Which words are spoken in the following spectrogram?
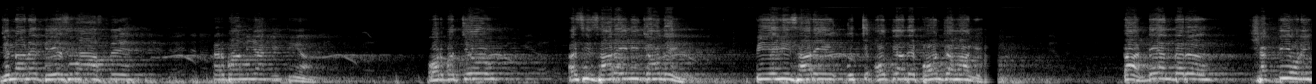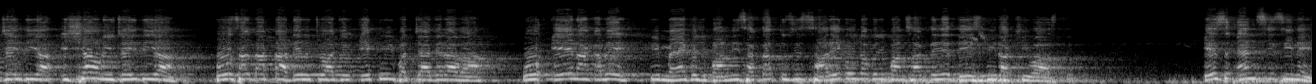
ਜਿਨ੍ਹਾਂ ਨੇ ਦੇਸ਼ ਵਾਸਤੇ ਕੁਰਬਾਨੀਆਂ ਕੀਤੀਆਂ। ਔਰ ਬੱਚਿਓ, ਅਸੀਂ ਸਾਰੇ ਹੀ ਨਹੀਂ ਚਾਹੁੰਦੇ ਵੀ ਅਸੀਂ ਸਾਰੇ ਉੱਚ ਅਹੁਦਿਆਂ ਤੇ ਪਹੁੰਚ ਜਾਵਾਂਗੇ। ਤੁਹਾਡੇ ਅੰਦਰ ਸ਼ਕਤੀ ਹੋਣੀ ਚਾਹੀਦੀ ਆ, ਇੱਛਾ ਹੋਣੀ ਚਾਹੀਦੀ ਆ। ਹੋ ਸਕਦਾ ਤੁਹਾਡੇ ਵਿੱਚੋਂ ਅੱਜ ਇੱਕ ਵੀ ਬੱਚਾ ਜਿਹੜਾ ਵਾ ਉਹ ਇਹ ਨਾ ਕਵੇ ਕਿ ਮੈਂ ਕੁਝ ਬਣ ਨਹੀਂ ਸਕਦਾ, ਤੁਸੀਂ ਸਾਰੇ ਕੁਝ ਨਾ ਕੁਝ ਬਣ ਸਕਦੇ ਜੇ ਦੇਸ਼ ਦੀ ਰਾਖੀ ਵਾਸਤੇ। ਇਸ ਐਨਸੀਸੀ ਨੇ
